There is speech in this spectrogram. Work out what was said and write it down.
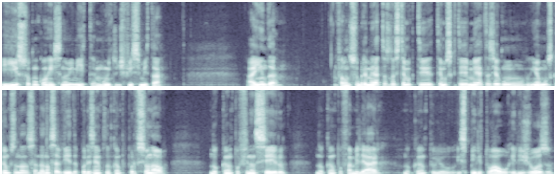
E isso a concorrência não imita, é muito difícil imitar. Ainda, falando sobre metas, nós temos que ter, temos que ter metas em, algum, em alguns campos da nossa, da nossa vida. Por exemplo, no campo profissional, no campo financeiro, no campo familiar, no campo espiritual ou religioso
